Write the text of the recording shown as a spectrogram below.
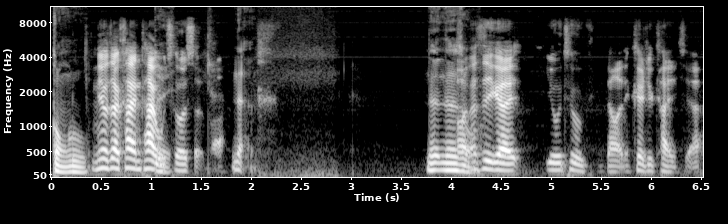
公路。你有在看泰晤车神吗？那那那那是一个 YouTube 频道，你可以去看一下。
